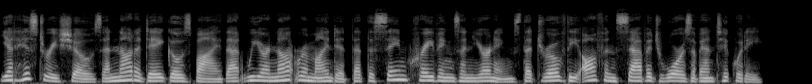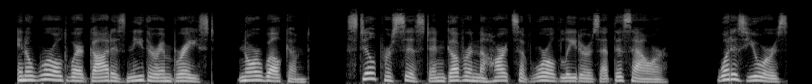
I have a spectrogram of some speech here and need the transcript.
Yet history shows and not a day goes by that we are not reminded that the same cravings and yearnings that drove the often savage wars of antiquity, in a world where God is neither embraced nor welcomed, still persist and govern the hearts of world leaders at this hour. What is yours,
